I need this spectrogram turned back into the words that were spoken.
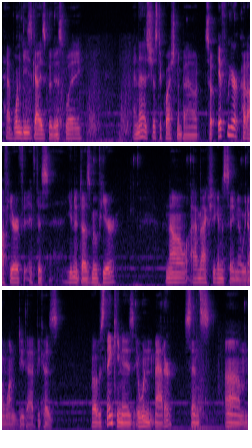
Have one of these guys go this way. And then it's just a question about... So if we are cut off here, if, if this unit does move here, no, I'm actually going to say no, we don't want to do that because what I was thinking is it wouldn't matter since... Um,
